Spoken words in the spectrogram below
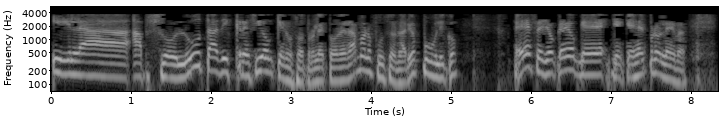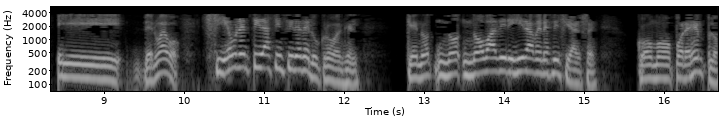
y la absoluta discreción que nosotros le toleramos a los funcionarios públicos. Ese yo creo que, que, es el problema. Y, de nuevo, si es una entidad sin fines de lucro, Ángel, que no, no, no va dirigida a beneficiarse, como, por ejemplo,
